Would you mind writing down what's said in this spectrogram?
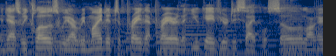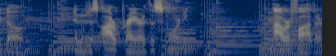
And as we close, we are reminded to pray that prayer that you gave your disciples so long ago, and it is our prayer this morning. Our Father,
